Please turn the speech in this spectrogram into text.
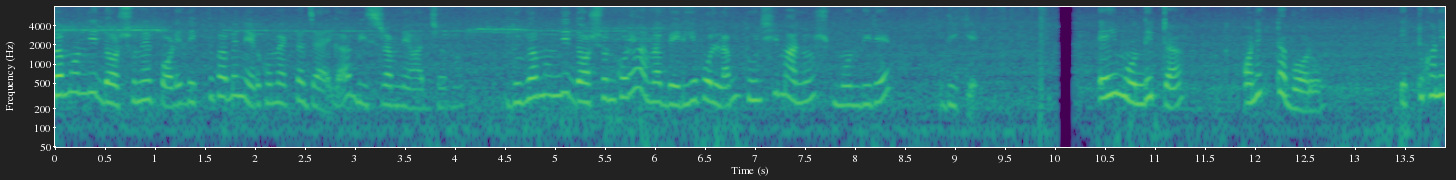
দুর্গা মন্দির দর্শনের পরে দেখতে পাবেন এরকম একটা জায়গা বিশ্রাম নেওয়ার জন্য। দুর্গা মন্দির দর্শন করে আমরা বেরিয়ে পড়লাম তুলসী মানুষ মন্দিরের দিকে। এই মন্দিরটা অনেকটা বড়। একটুখানি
